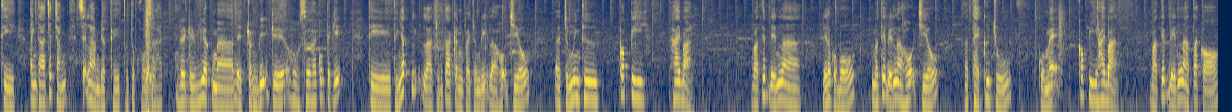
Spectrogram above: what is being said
thì anh ta chắc chắn sẽ làm được cái thủ tục hồ sơ hai về cái việc mà để chuẩn bị cái hồ sơ hai quốc tịch ấy thì thứ nhất ý, là chúng ta cần phải chuẩn bị là hộ chiếu ờ, chứng minh thư copy hai bản. Và tiếp đến là đấy là của bố. Và tiếp đến là hộ chiếu ờ, thẻ cư trú của mẹ copy hai bản. Và tiếp đến là ta có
